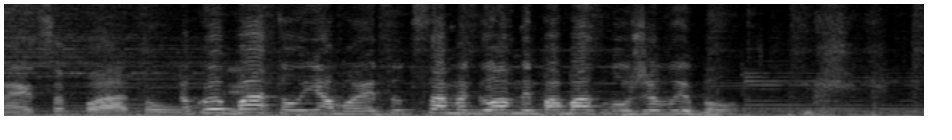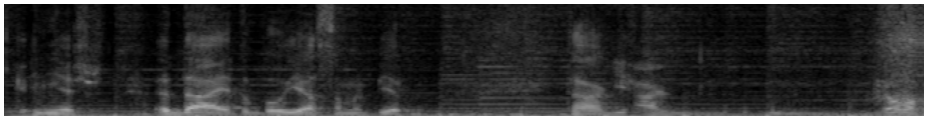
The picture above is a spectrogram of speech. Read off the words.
Начинается батл. Какой батл, ё моё, тут самый главный по батлу уже выбыл. Конечно. Да, это был я самый первый. Так. Я... А,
